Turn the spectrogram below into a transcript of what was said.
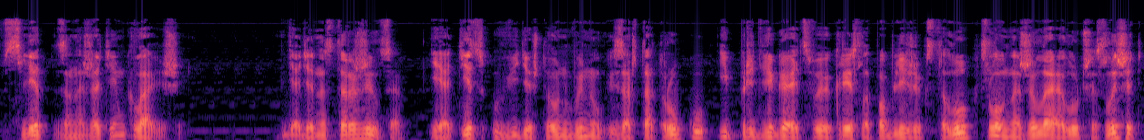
вслед за нажатием клавиши. Дядя насторожился, и отец, увидя, что он вынул изо рта трубку и придвигает свое кресло поближе к столу, словно желая лучше слышать,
